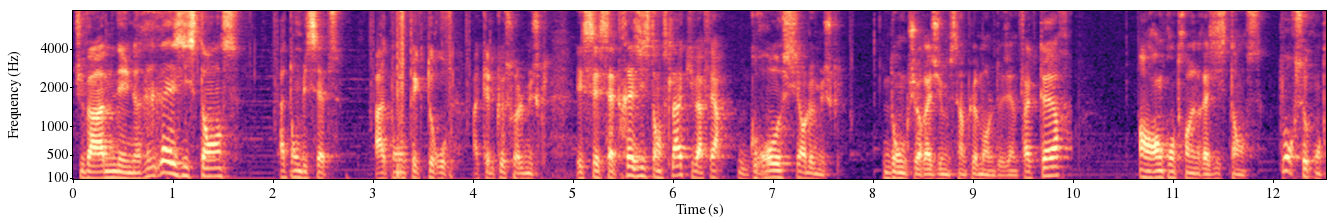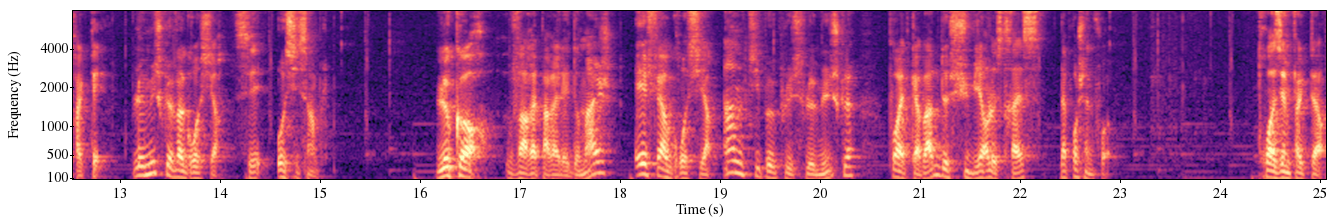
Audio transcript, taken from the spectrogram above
tu vas amener une résistance à ton biceps, à ton pectoral, à quel que soit le muscle. Et c'est cette résistance-là qui va faire grossir le muscle. Donc je résume simplement le deuxième facteur. En rencontrant une résistance pour se contracter, le muscle va grossir. C'est aussi simple. Le corps va réparer les dommages et faire grossir un petit peu plus le muscle pour être capable de subir le stress la prochaine fois. Troisième facteur,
